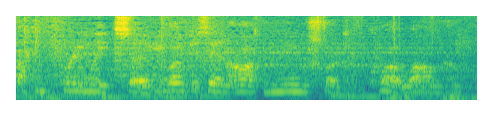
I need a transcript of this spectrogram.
Back in three weeks, so you won't be seeing our new striker for quite a while now.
